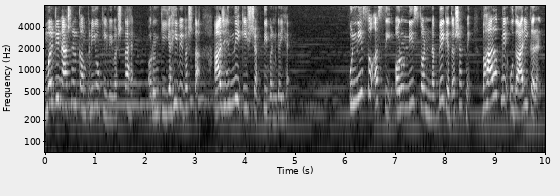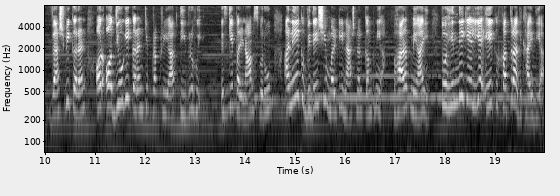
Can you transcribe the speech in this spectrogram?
मल्टीनेशनल कंपनियों की विवशता है। और उनकी यही विवशता आज हिंदी की शक्ति बन गई है। 1980 और 1990 के दशक में भारत में उदारीकरण, वैश्वीकरण और औद्योगिकरण की प्रक्रिया तीव्र हुई। इसके परिणाम स्वरूप अनेक विदेशी मल्टीनेशनल कंपनियाँ भारत में आई तो हिंदी के लिए एक खतरा दिखाई दिया,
